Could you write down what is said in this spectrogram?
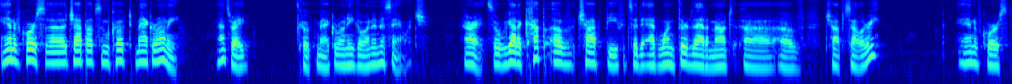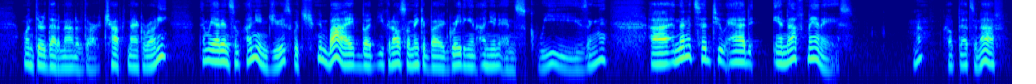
and, of course, uh, chop up some cooked macaroni. That's right, cooked macaroni going in a sandwich. All right, so we got a cup of chopped beef. It said to add one third of that amount uh, of chopped celery. And of course, one third that amount of our chopped macaroni. Then we add in some onion juice, which you can buy, but you can also make it by grating an onion and squeezing. Uh, and then it said to add enough mayonnaise. Well, hope that's enough.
